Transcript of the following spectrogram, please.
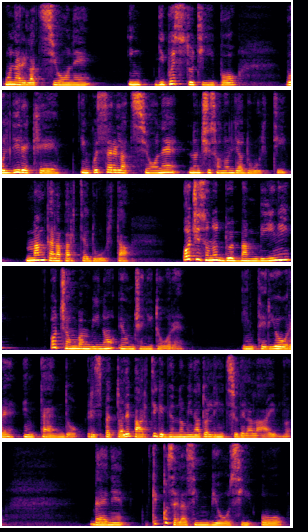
una relazione in, di questo tipo, vuol dire che in questa relazione non ci sono gli adulti, manca la parte adulta. O ci sono due bambini o c'è un bambino e un genitore. Interiore, intendo, rispetto alle parti che vi ho nominato all'inizio della live. Bene, che cos'è la simbiosi o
